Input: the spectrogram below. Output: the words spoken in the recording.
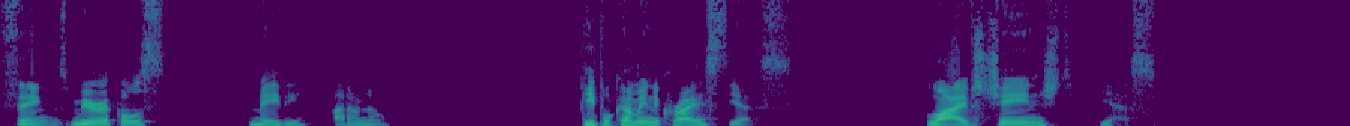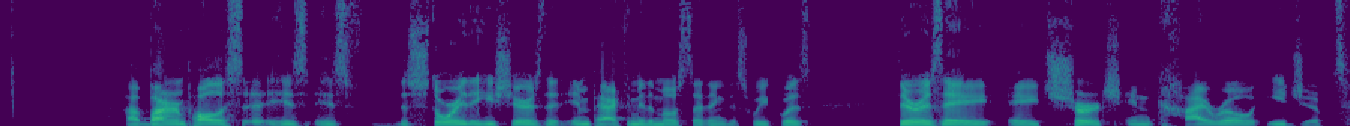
things. Miracles? Maybe. I don't know. People coming to Christ? Yes. Lives changed? Yes. Uh, Byron Paulus, uh, his, his, the story that he shares that impacted me the most, I think, this week was there is a, a church in Cairo, Egypt.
